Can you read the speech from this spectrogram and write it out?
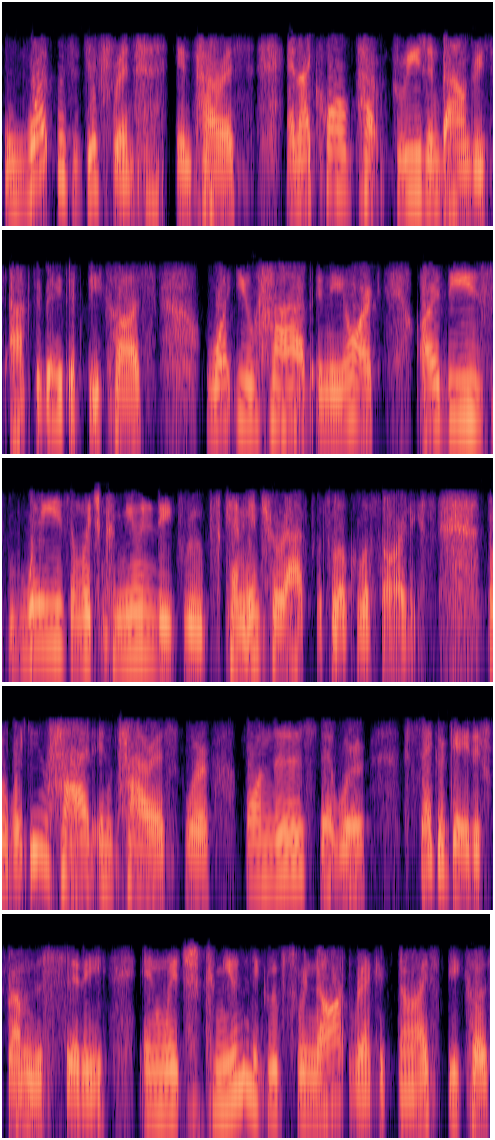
what was different in Paris, and I call Parisian boundaries activated because what you have in New York are these ways in which community groups can interact with local authorities. But what you had in Paris were banlieues that were segregated from the city in which community groups were not recognized because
